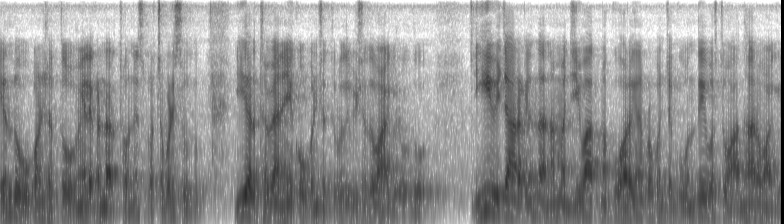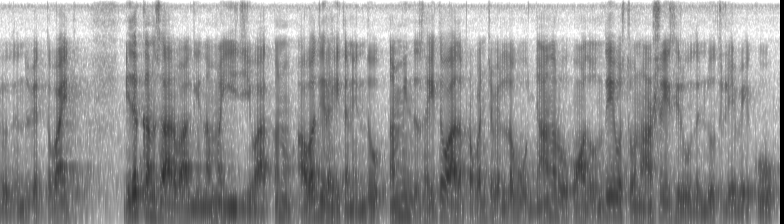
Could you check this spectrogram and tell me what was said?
ಎಂದು ಉಪನಿಷತ್ತು ಮೇಲೆ ಕಂಡ ಅರ್ಥವನ್ನೇ ಸ್ಪಷ್ಟಪಡಿಸುವುದು. ಈ ಅರ್ಥವೇ ಅನೇಕ ಉಪನಿಷತ್ತುಗಳಲ್ಲಿ ವಿಶದವಾಗಿರುವುದು ಈ ವಿಚಾರಗಳಿಂದ ನಮ್ಮ ಜೀವಾತ್ಮಕ್ಕೂ ಹೊರಗಿನ ಪ್ರಪಂಚಕ್ಕೂ ಒಂದೇ ವಸ್ತು ಆಧಾರವಾಗಿರುವುದೆಂದು ವ್ಯಕ್ತವಾಯಿತು. ಇದಕ್ಕನುಸಾರವಾಗಿ ನಮ್ಮ ಈ ಜೀವಾತ್ಮನು ಅವಧಿರಹಿತನೆಂದು ನಮ್ಮಿಂದ ಸಹಿತವಾದ ಪ್ರಪಂಚವೆಲ್ಲವೂ ಜ್ಞಾನರೂಪವಾದ ಒಂದೇ ವಸ್ತುವನ್ನು ಆಶ್ರಯಿಸಿರುವುದೆಂದು ತಿಳಿಯಬೇಕು.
